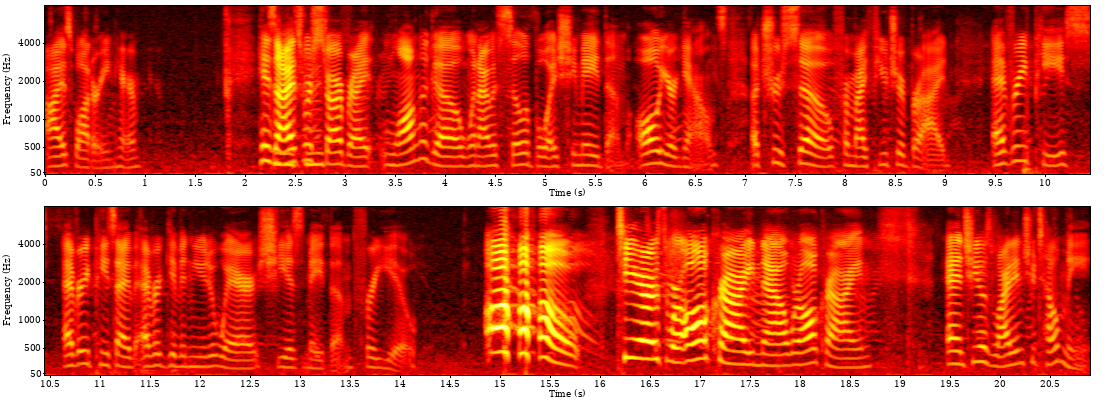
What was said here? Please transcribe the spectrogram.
eyes watering here. His eyes were star bright. Long ago, when I was still a boy, she made them. All your gowns. A trousseau for my future bride. Every piece, every piece I have ever given you to wear, she has made them for you. Oh! Tears. We're all crying now. We're all crying. And she goes, Why didn't you tell me?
